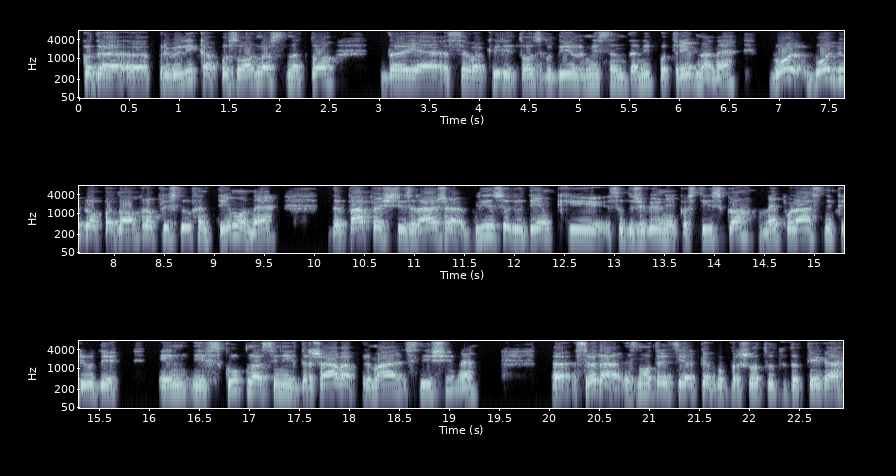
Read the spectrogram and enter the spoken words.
Tako da uh, prevelika pozornost na to, da je se v Akvili to zgodilo, mislim, da ni potrebna. Bolj, bolj bi bilo pa dobro prisluhniti temu. Ne? Da papež izraža blizu ljudem, ki so doživeli neko stisko, ne po lastni krivdi, in jih skupnost in jih država premalo sliši. Ne. Eh, seveda, znotraj crkve bo prišlo tudi do tega,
